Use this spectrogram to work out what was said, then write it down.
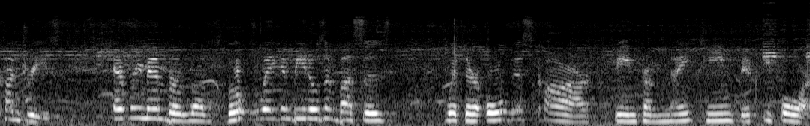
countries. Every member loves Volkswagen Beetles and buses, with their oldest car being from 1954.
